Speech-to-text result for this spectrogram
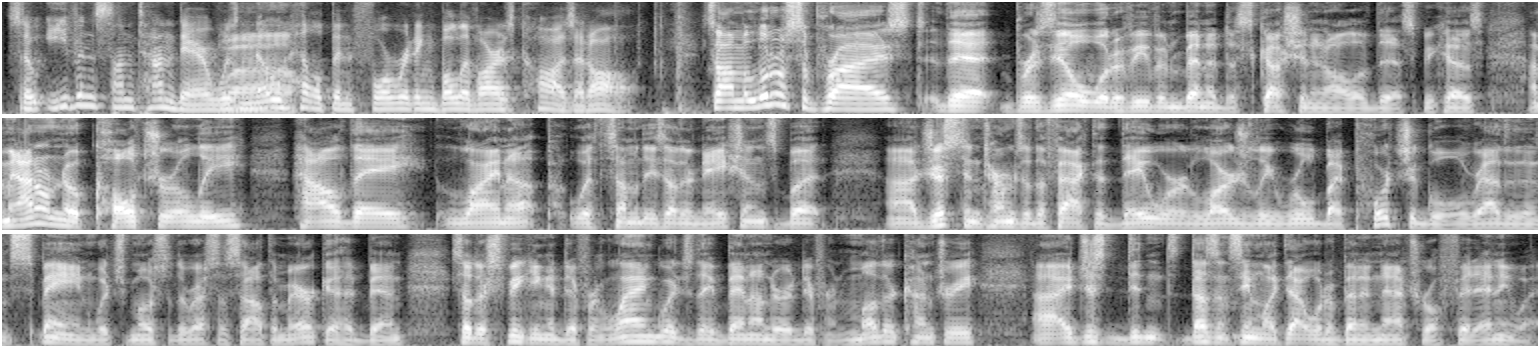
So even Santander was wow. no help in forwarding Bolivar's cause at all. So I'm a little surprised that Brazil would have even been a discussion in all of this because, I mean, I don't know culturally how they line up with some of these other nations, but uh, just in terms of the fact that they were largely ruled by Portugal rather than Spain, which most of the rest of South America had been. So they're speaking a different language. They've been under a different mother country. Uh, it just didn't doesn't seem like that would have been a natural fit anyway.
